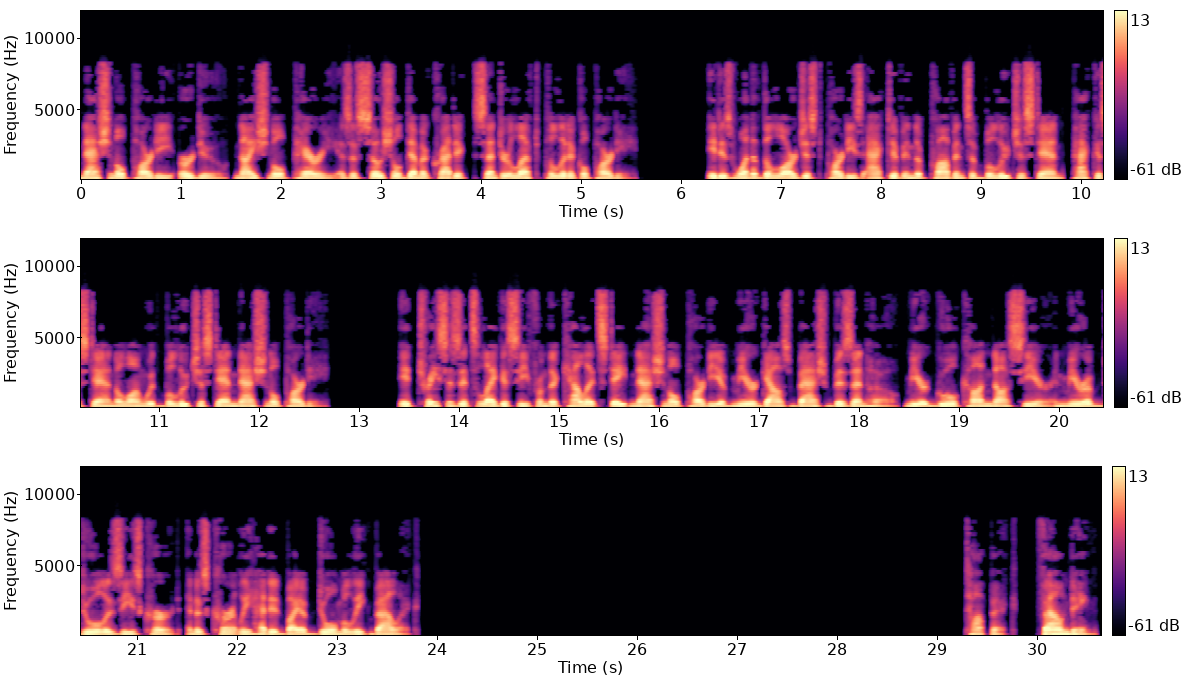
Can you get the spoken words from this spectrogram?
National Party Urdu, National Party is a social democratic, centre-left political party. It is one of the largest parties active in the province of Baluchistan, Pakistan along with Baluchistan National Party. It traces its legacy from the Kalat State National Party of Mir Ghaus Bakhsh Bizenjo, Mir Gul Khan Nasir and Mir Abdul Aziz Kurd, and is currently headed by Abdul Malik Baloch. Founding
